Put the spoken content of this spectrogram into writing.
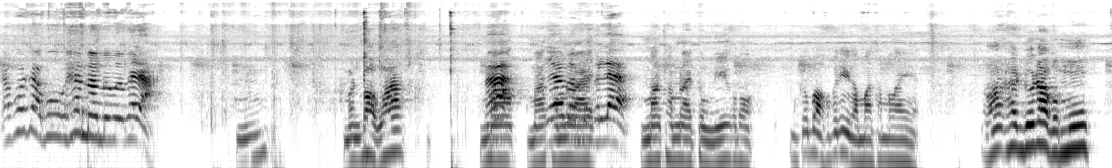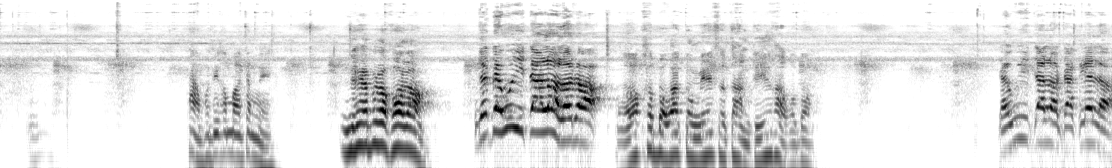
แล้วพ่อจะบูให้มันมันไม่ได้มันบอกว่า มามาทำมันลายมาทำลายตรงนี้เขาบอกมึงก็บอกเขาไปที่เรามาทำอะไรอะ อ๋อให้ดูหน้าผมมูถามคนที่เขามาจากไหน นี่ให้พวกเราพหรอกแล้วแต่วิตาหล่อแล้วดอกอ๋อเขาบอกว่าตรงนี้สถานที่เขาเขาบอกแต่วิธีตาหลอดจากเล่นเหรอ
